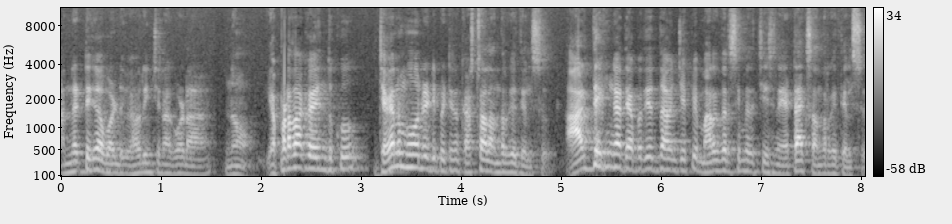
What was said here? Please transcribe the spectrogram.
అన్నట్టుగా వాళ్ళు వ్యవహరించినా కూడా నో. ఎప్పటిదాకా ఎందుకు? జగన్మోహన్ రెడ్డి పెట్టిన కష్టాలు అందరికీ తెలుసు. ఆర్థికంగా దెబ్బతిద్దామని చెప్పి మార్గదర్శి మీద చేసిన అటాక్స్ అందరికీ తెలుసు.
